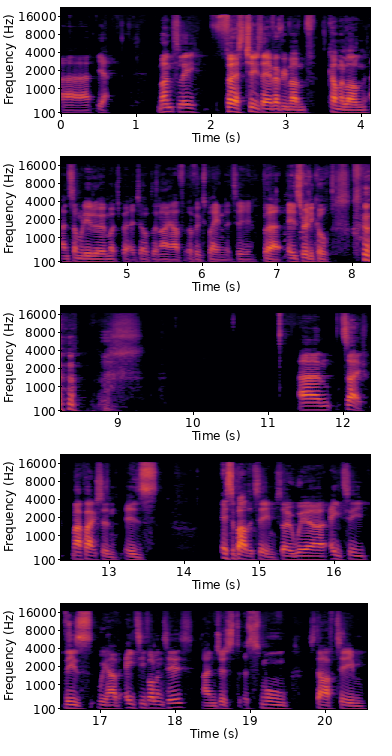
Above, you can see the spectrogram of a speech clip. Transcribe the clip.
uh, yeah, monthly, first Tuesday of every month, come along and somebody will do a much better job than I have of explaining it to you. But it's really cool. Um, so, Map Action is it's about the team. So we're 80. These we have 80 volunteers and just a small staff team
